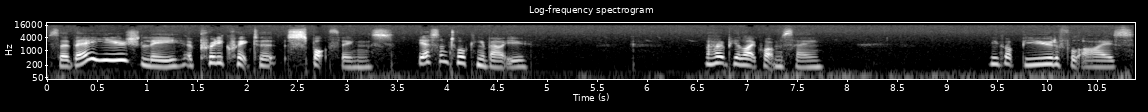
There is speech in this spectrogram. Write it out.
So they usually are pretty quick to spot things. Yes, I'm talking about you. I hope you like what I'm saying. You've got beautiful eyes.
